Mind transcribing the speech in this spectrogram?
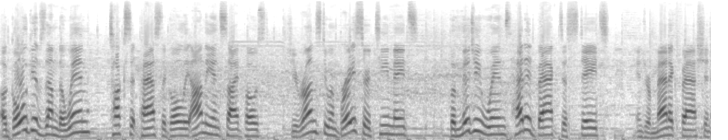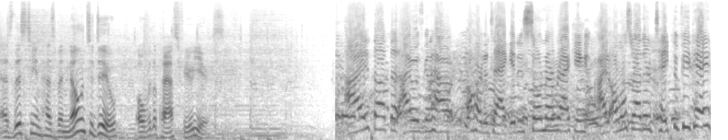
a goal gives them the win, tucks it past the goalie on the inside post. She runs to embrace her teammates. Bemidji wins, headed back to state in dramatic fashion as this team has been known to do over the past few years. I thought that I was going to have a heart attack. It is so nerve-wracking. I'd almost rather take the PK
